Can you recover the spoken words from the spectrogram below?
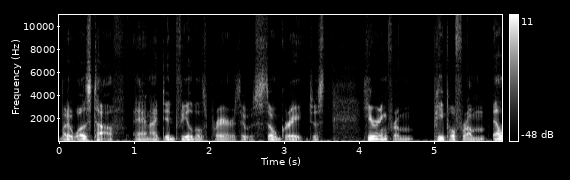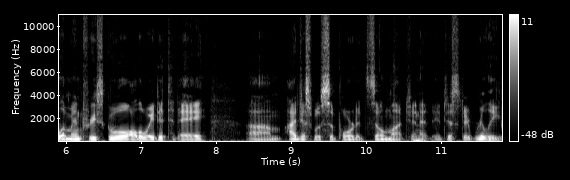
But it was tough, and I did feel those prayers. It was so great just hearing from people from elementary school all the way to today. Um, I just was supported so much, and it, it just it really,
